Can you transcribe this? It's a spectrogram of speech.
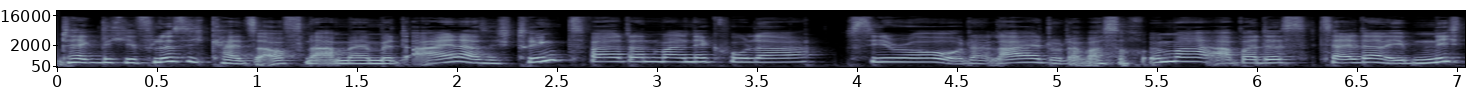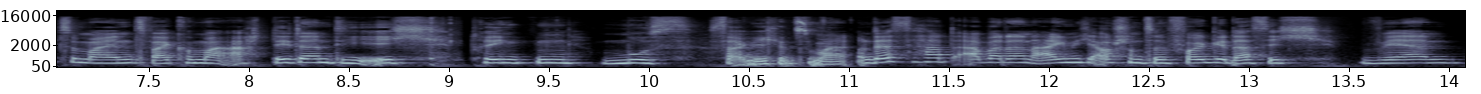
tägliche Flüssigkeitsaufnahme mit ein. Also ich trinke zwar dann mal eine Cola Zero oder Light oder was auch immer, aber das zählt dann eben nicht zu meinen 2,8 Litern, die ich trinken muss, sage ich jetzt mal. Und das hat aber dann eigentlich auch schon zur Folge, dass ich während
